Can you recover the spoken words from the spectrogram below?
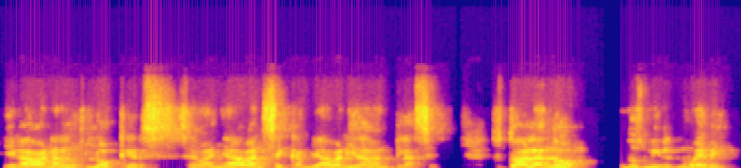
llegaban a los lockers, se bañaban, se cambiaban y daban clase. Estoy hablando 2009.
